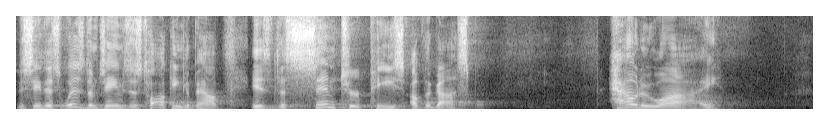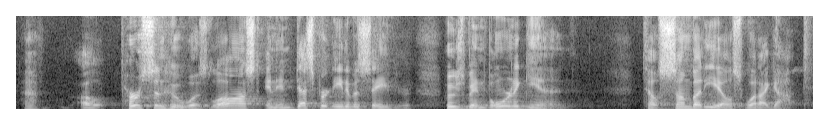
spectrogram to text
You see, this wisdom James is talking about is the centerpiece of the gospel. How do I, a person who was lost and in desperate need of a Savior, who's been born again, tell somebody else what I got?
